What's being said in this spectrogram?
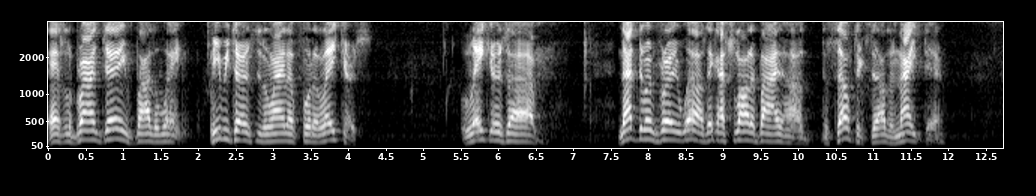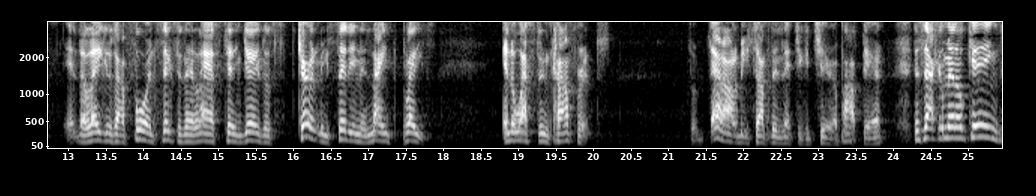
as LeBron James, by the way, he returns to the lineup for the Lakers. Lakers are uh, not doing very well. They got slaughtered by uh, the Celtics the other night there. And the Lakers are four and six in their last ten games, are currently sitting in ninth place in the Western Conference. So that ought to be something that you could cheer about there. The Sacramento Kings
